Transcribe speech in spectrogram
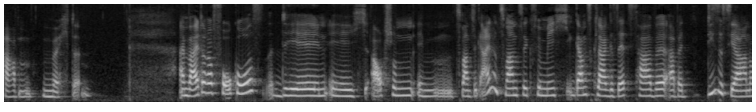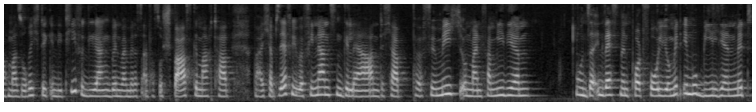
haben möchte. Ein weiterer Fokus, den ich auch schon im 2021 für mich ganz klar gesetzt habe, aber dieses Jahr noch mal so richtig in die Tiefe gegangen bin, weil mir das einfach so Spaß gemacht hat, war ich habe sehr viel über Finanzen gelernt. Ich habe für mich und meine Familie unser Investmentportfolio mit Immobilien, mit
